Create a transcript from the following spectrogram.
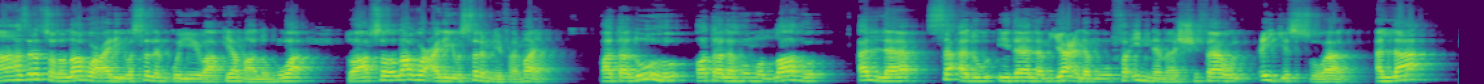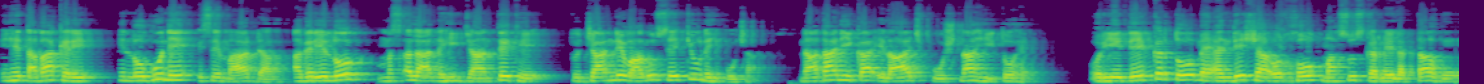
آن حضرت صلی اللہ علیہ وسلم کو یہ واقعہ معلوم ہوا تو آپ صلی اللہ علیہ وسلم نے فرمایا قتلوه قتلهم الله ألا سألوا إذا لم يعلموا فإنما شفاء العي السؤال اللہ، انہیں تباہ کرے ان لوگوں نے اسے مار ڈالا۔ اگر یہ لوگ مسئلہ نہیں جانتے تھے، تو جاننے والوں سے کیوں نہیں پوچھا؟ نادانی کا علاج پوچھنا ہی تو ہے۔ اور یہ دیکھ کر تو میں اندیشہ اور خوف محسوس کرنے لگتا ہوں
